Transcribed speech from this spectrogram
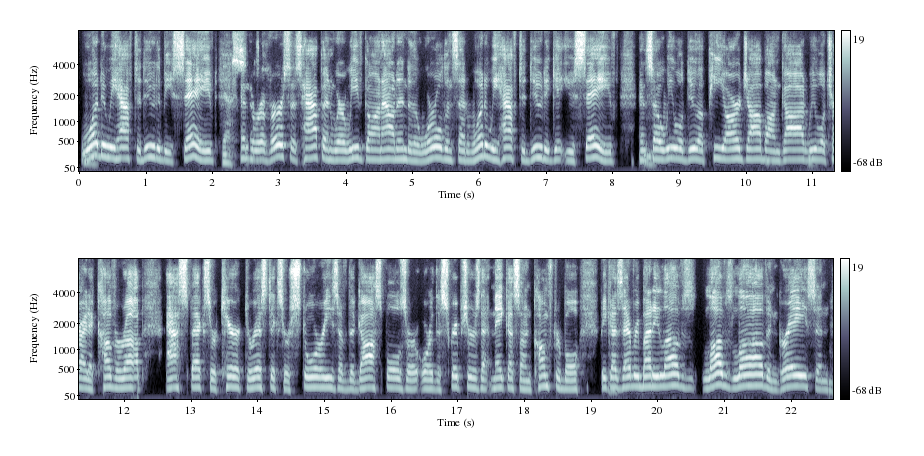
What do we have to do to be saved. Yes. And the reverse has happened where we've gone out into the world and said, What do we have to do to get you saved? And mm. so we will do a PR job on God. We will try to cover up aspects or characteristics or stories of the gospels or, or the scriptures that make us uncomfortable because everybody loves loves love and grace and mm.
